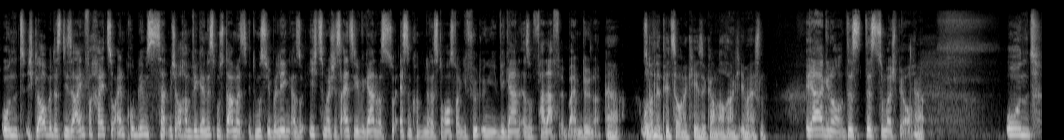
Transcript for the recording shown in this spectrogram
Und ich glaube, dass diese Einfachheit so ein Problem ist. Das hat mich auch am Veganismus damals, musst dir überlegen, also ich zum Beispiel das einzige Vegan, was du essen konnte in Restaurants, war gefühlt irgendwie vegan, also Falafel beim Döner. ja. Oder eine Pizza ohne Käse kann man auch eigentlich immer essen. Ja, genau, das, das zum Beispiel auch. Ja. Und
